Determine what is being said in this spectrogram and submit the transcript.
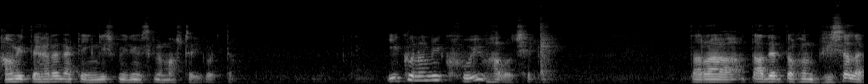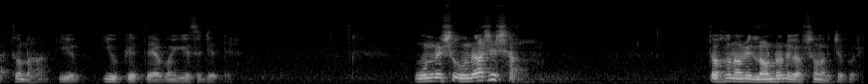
আমি তেহারান একটা ইংলিশ মিডিয়াম স্কুলে মাস্টারি করতাম। ইকোনমি খুবই ভালো ছিল। তারা, তাদের তখন ভিসা লাগতো না ইউ ইউকেতে এবং ইউএসএ যেতে উনিশশো উনআশি সাল তখন আমি লন্ডনে ব্যবসা বাণিজ্য করি।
